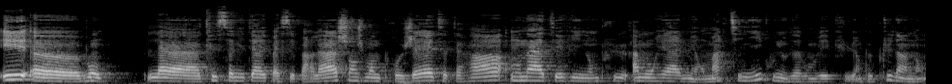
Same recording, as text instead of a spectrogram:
Et euh, bon, la crise sanitaire est passée par là, changement de projet, etc. On a atterri non plus à Montréal, mais en Martinique, où nous avons vécu un peu plus d'un an.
